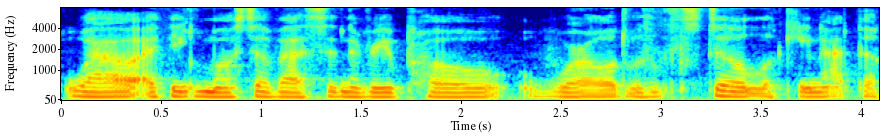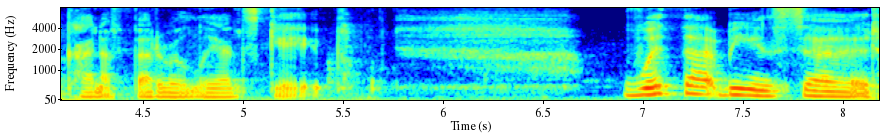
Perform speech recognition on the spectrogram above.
while I think most of us in the repro world was still looking at the kind of federal landscape. With that being said,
